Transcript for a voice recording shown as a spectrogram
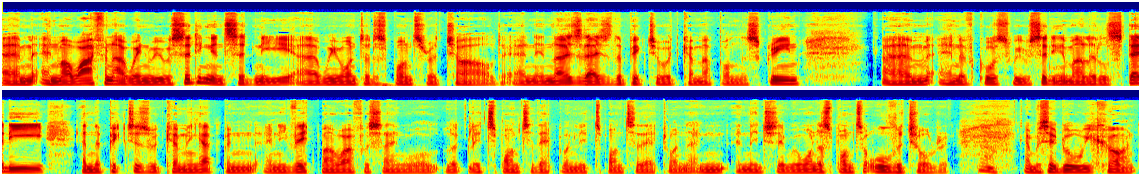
um, and my wife and I, when we were sitting in Sydney, uh, we wanted to sponsor a child, and in those days, the picture would come up on the screen, um, and of course, we were sitting in my little study, and the pictures were coming up. And, and Yvette, my wife, was saying, "Well, look, let's sponsor that one. Let's sponsor that one." And, and then she said, "We want to sponsor all the children." And we said, "Well, we can't."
